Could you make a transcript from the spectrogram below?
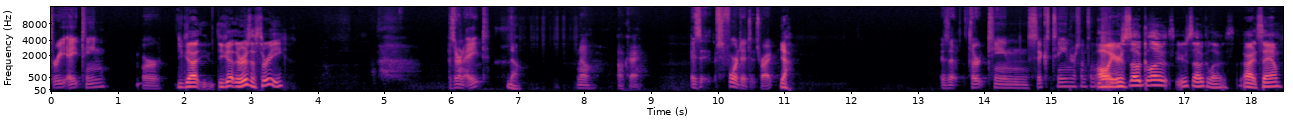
three eighteen or You got you got there is a 3. is there an eight? No. No. Okay. Is it it's four digits, right? Yeah. Is it 13, 16 or something? like Oh, that? you're so close. You're so close. All right, Sam.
